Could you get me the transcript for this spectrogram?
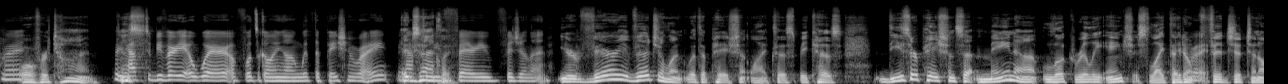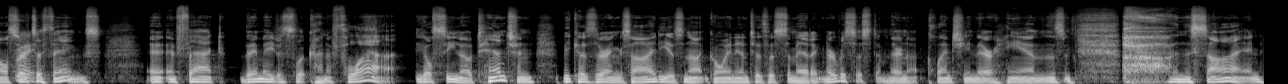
right. over time. You have to be very aware of what's going on with the patient, right? You exactly. very vigilant. You're very vigilant with a patient like this because these are patients that may not look really anxious, like they don't right. fidget and all sorts right. of things. In fact, they may just look kind of flat. You'll see no tension because their anxiety is not going into the somatic nervous system. They're not clenching their hands and, and the sign.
